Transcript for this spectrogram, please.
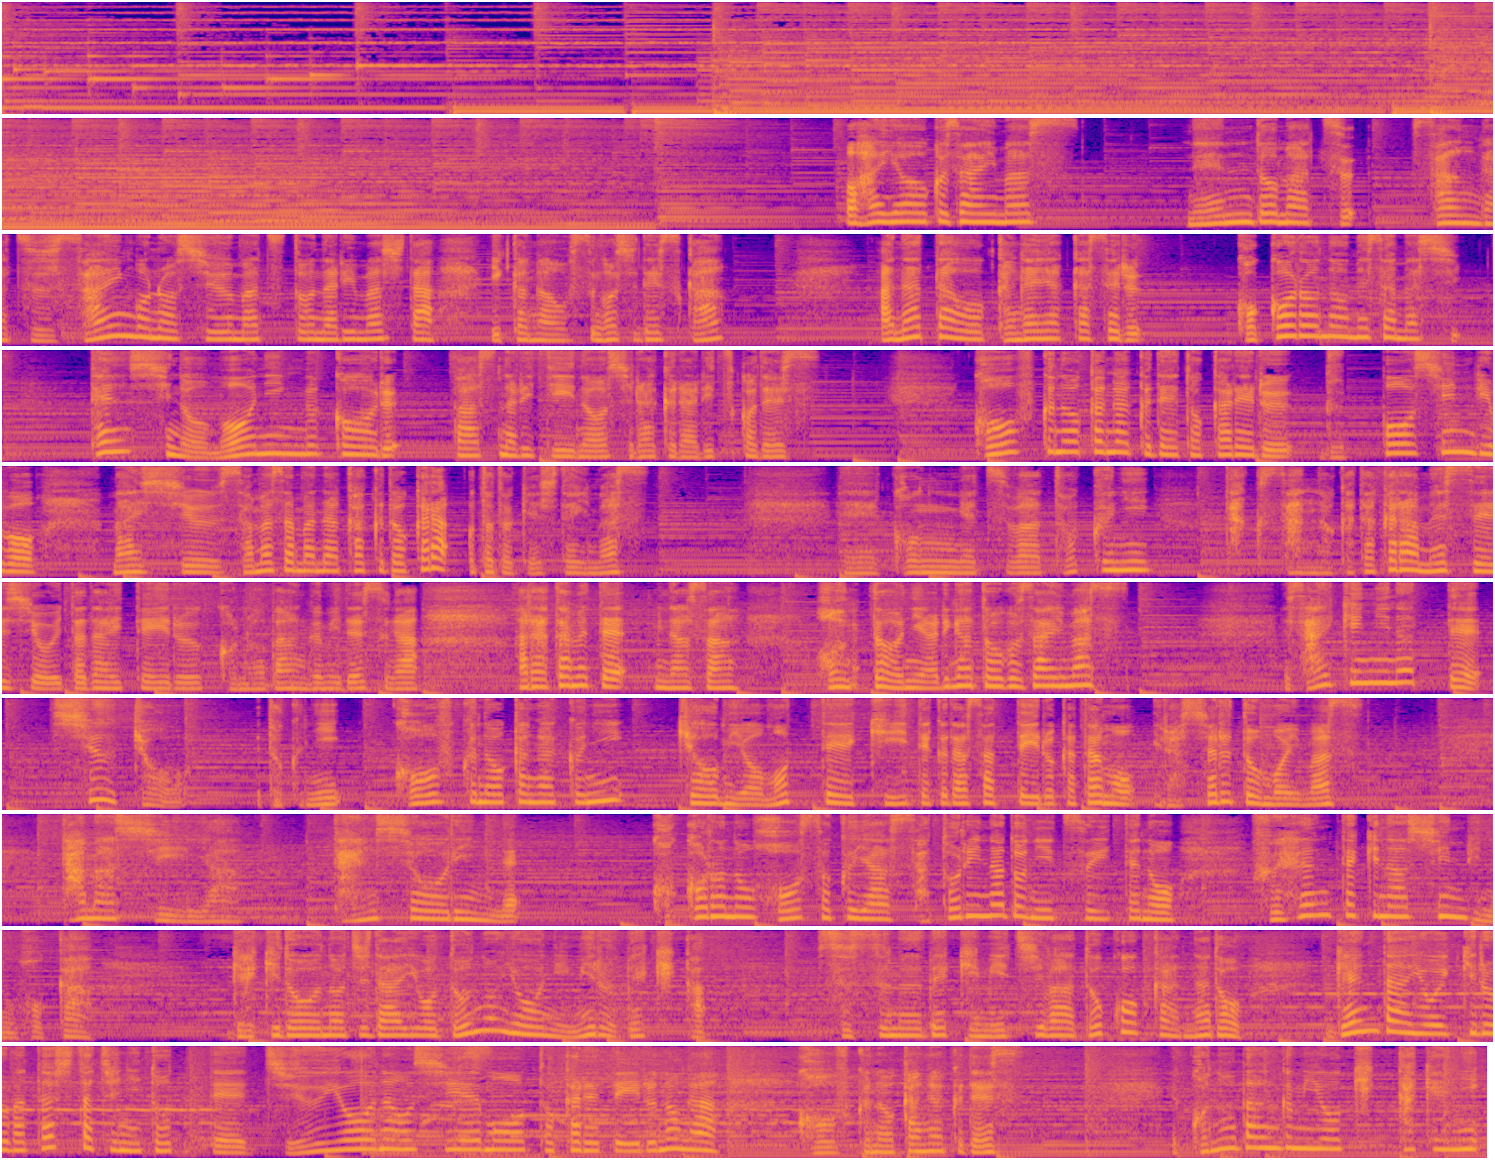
おはようございます。年度末3月最後の週末となりました。いかがお過ごしですか？あなたを輝かせる心の目覚まし天使のモーニングコールパーソナリティの白倉律子です。幸福の科学で説かれる仏法真理を毎週様々な角度からお届けしています、えー、今月は特にたくさんの方からメッセージをいただいているこの番組ですが改めて皆さん本当にありがとうございます。最近になって宗教特に幸福の科学に興味を持って聞いてくださっている方もいらっしゃると思います。魂や天正輪廻心の法則や悟りなどについての普遍的な真理のほか激動の時代をどのように見るべきか進むべき道はどこかなど現代を生きる私たちにとって重要な教えも説かれているのが幸福の科学です。この番組をきっかけに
